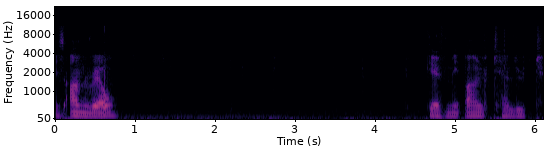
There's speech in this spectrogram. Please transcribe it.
is unreal. Give me Altelut.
